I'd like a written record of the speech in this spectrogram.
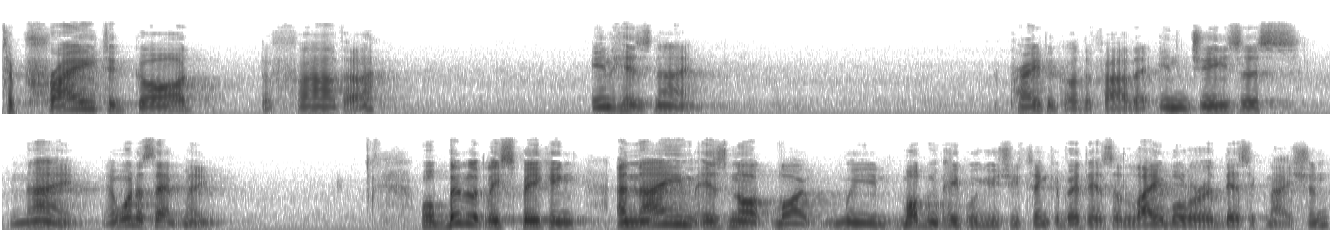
to pray to God the Father in his name. Pray to God the Father in Jesus' name. Now, what does that mean? Well, biblically speaking, a name is not like we modern people usually think of it as a label or a designation.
